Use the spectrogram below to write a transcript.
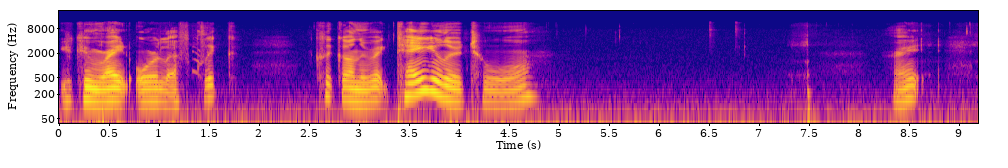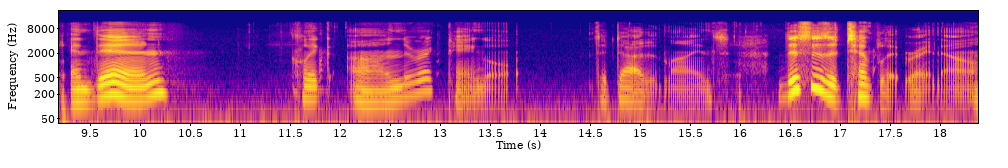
you can right or left click, click on the rectangular tool, right, and then click on the rectangle, the dotted lines. This is a template right now.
